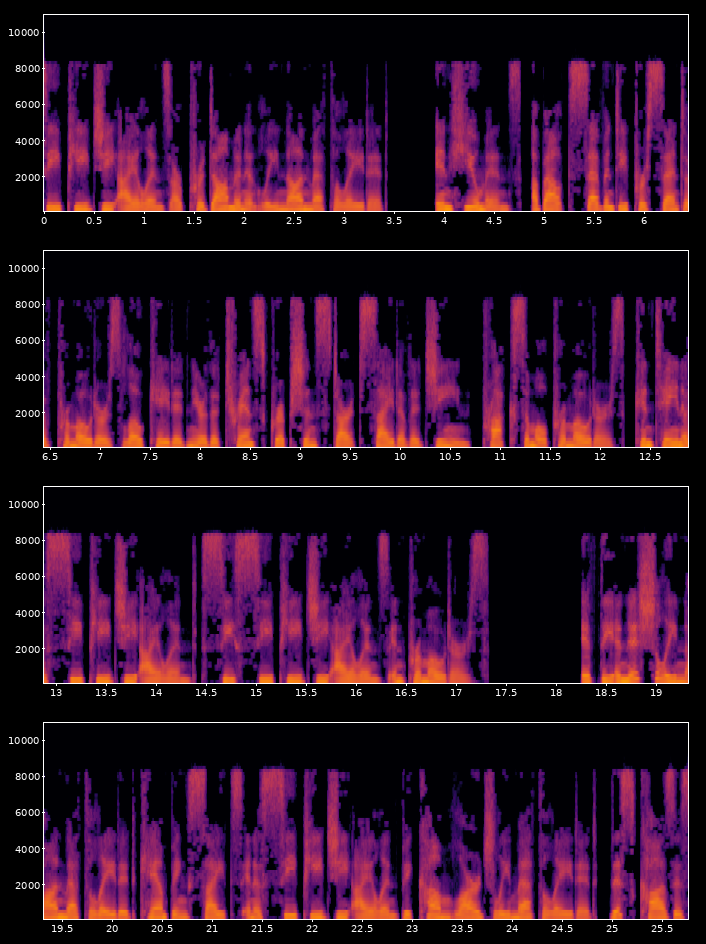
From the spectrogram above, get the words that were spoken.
CpG islands are predominantly nonmethylated. In humans, about 70% of promoters located near the transcription start site of a gene proximal promoters contain a CpG island see CpG islands in promoters. If the initially non-methylated CpG sites in a CpG island become largely methylated, this causes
